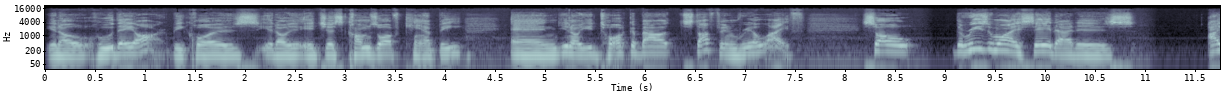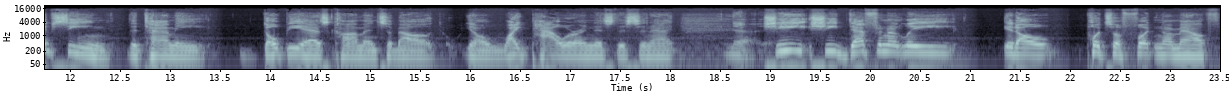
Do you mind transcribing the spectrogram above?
you know who they are because you know it just comes off campy and you know you talk about stuff in real life so the reason why i say that is i've seen the tammy dopey ass comments about you know white power and this this and that Yeah. she she definitely you know puts her foot in her mouth.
